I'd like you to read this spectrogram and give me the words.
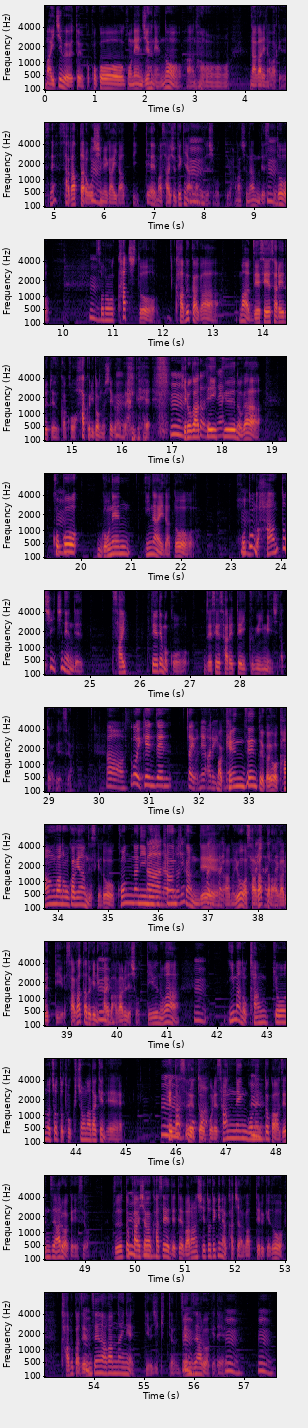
まあ、一部というかここ5年10年の、あの流れなわけですね下がったらおしめ買いだって言って、まあ、最終的には上がるでしょうっていう話なんですけど、うん。その価値と株価がまあ是正されるというかこう薄利どんどんしていくわけなんで、うん。広がっていくのが、ここ5年以内だと、ほとんど半年1年で最低でもこう是正されていくイメージだったわけですよ。ああすごい健全だよねある意味ね、まあ、健全というか要は緩和のおかげなんですけどこんなに短期間はいではい。あの要は下がったら上はいはいはいはいがるってい。う下がった時に買えば上がるでしょっていうのはうん。今の環境のちょっと特徴なだけでうん下手するとこれ3年5年とかは全然あるわけですよ。ずっと会社が稼いでてバランスシート的には価値上がってるけど株価全然上がんないねっていう時期っていうのは全然あるわけで、うん。うん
